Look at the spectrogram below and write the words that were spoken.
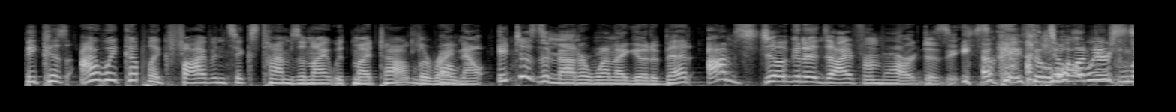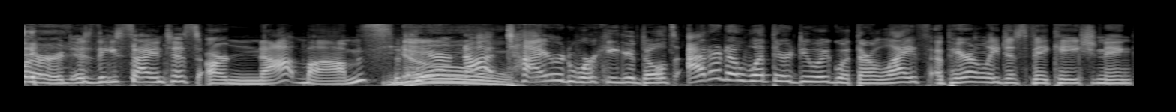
Because I wake up like five and six times a night with my toddler Oh. right now. It doesn't matter when I go to bed. I'm still gonna die from heart disease. Okay, so what we've learned is these scientists are not moms. They're not tired working adults. I don't know what they're doing with their life. Apparently, just vacationing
